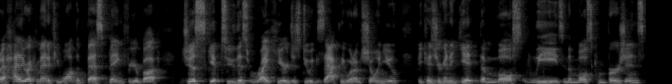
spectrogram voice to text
but I highly recommend if you want the best bang for your buck just skip to this right here. Just do exactly what I'm showing you because you're gonna get the most leads and the most conversions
